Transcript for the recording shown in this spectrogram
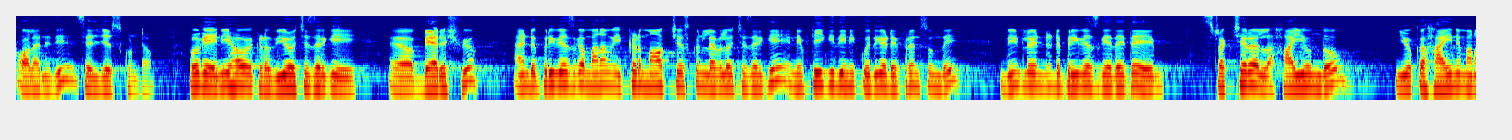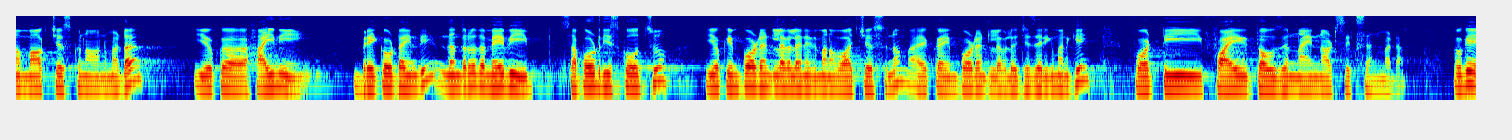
కాల్ అనేది సెల్ చేసుకుంటాం. ఓకే ఎనీహౌ ఇక్కడ వ్యూ వచ్చేసరికి బ్యారిష్ వ్యూ అండ్ ప్రీవియస్గా మనం ఇక్కడ మార్క్ చేసుకున్న లెవెల్ వచ్చేసరికి నిఫ్టీకి దీనికి కొద్దిగా డిఫరెన్స్ ఉంది. దీంట్లో ఏంటంటే ప్రీవియస్గా ఏదైతే స్ట్రక్చరల్ హై ఉందో ఈ యొక్క హైని మనం మార్క్ చేసుకున్నాం అనమాట ఈ యొక్క హైని బ్రేక్అవుట్ అయింది. దాని తర్వాత మేబీ సపోర్ట్ తీసుకోవచ్చు. ఈ యొక్క ఇంపార్టెంట్ లెవెల్ అనేది మనం వాచ్ చేస్తున్నాం. ఆ యొక్క ఇంపార్టెంట్ లెవెల్ వచ్చేసరికి మనకి forty five thousand nine nought six అనమాట ఓకే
